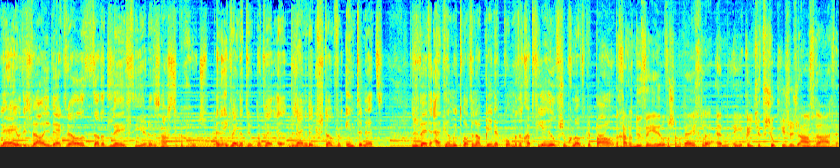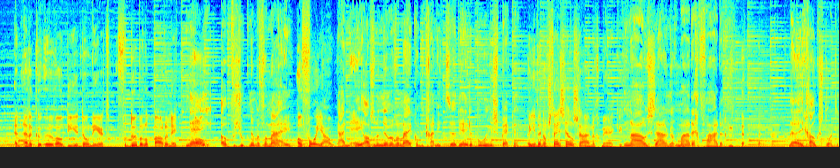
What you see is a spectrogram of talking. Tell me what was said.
nee, maar het is wel, je merkt wel dat, dat het leeft hier. Dat is hartstikke goed. En ik weet natuurlijk, want we, eh, we zijn een week verstoken van internet. Dus we weten eigenlijk helemaal niet wat er nou binnenkomt. Maar dat gaat via Hilversum, geloof ik, hè, Paul? We gaan het nu via Hilversum regelen. En je kunt je verzoekjes dus aanvragen. En elke euro die je doneert, verdubbelen Paul en ik. Nee, Paul? een verzoeknummer van mij. Oh, voor jou. Ja, nee, als er een nummer van mij komt, ik ga niet eh, de hele boel inspekken. Maar je bent nog steeds heel zuinig, merk ik. Nou, zuinig, maar rechtvaardig. nee, ik ga ook storten.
